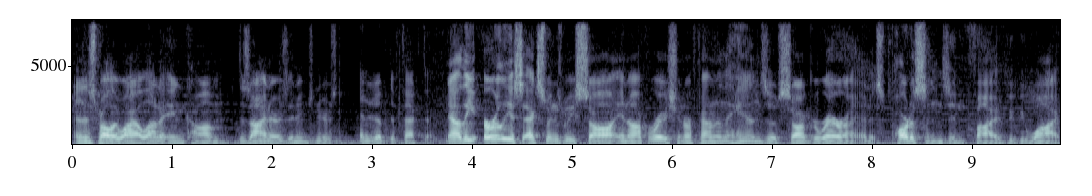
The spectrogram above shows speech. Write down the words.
and this is probably why a lot of Incom designers and engineers ended up defecting. Now, the earliest X-Wings we saw in operation are found in the hands of Saw Gerrera and his partisans in 5 BBY.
